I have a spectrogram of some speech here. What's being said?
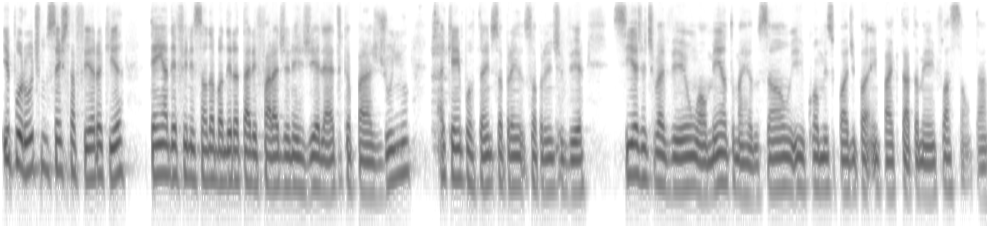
E, por último, sexta-feira aqui, tem a definição da bandeira tarifária de energia elétrica para junho. Aqui é importante só para só a gente ver se a gente vai ver um aumento, uma redução e como isso pode impactar também a inflação, tá?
